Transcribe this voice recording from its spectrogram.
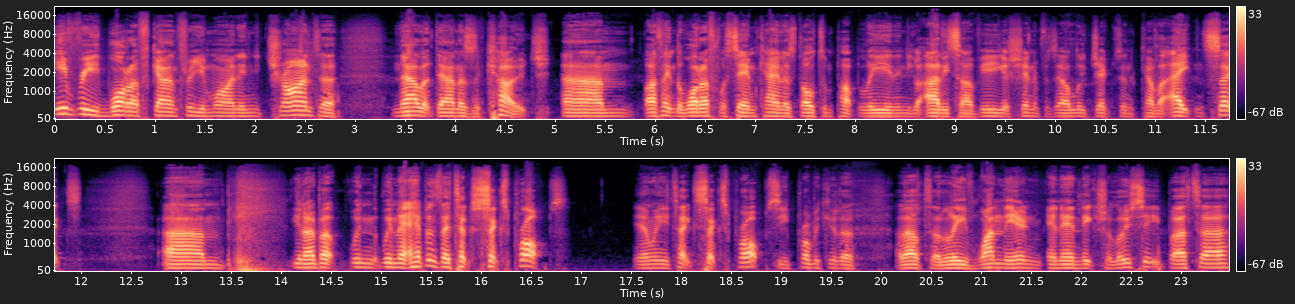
every what if going through your mind, and you're trying to nail it down as a coach. Um, I think the what if was Sam Cane as Dalton Pup Lee, and then you got Ardie Savea, you got Shannon Frizell, Luke Jacobson cover eight and six. Um, you know, but when when that happens, they took six props. You know, when you take six props, you probably could have allowed to leave one there and, an extra Lucy, but uh,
